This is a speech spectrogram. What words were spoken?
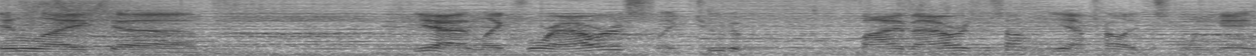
in like, uh, yeah, in like four hours, like two to five hours or something. Yeah, probably just one game.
